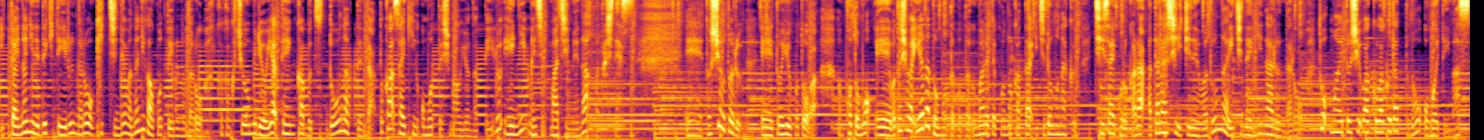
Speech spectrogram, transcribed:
一体何でできているんだろうキッチンでは何が起こっているのだろう価格調味料や添加物どうなってんだとか最近思ってしまうようになっている変に真面目な私です、えー、年を取る、えー、ということはことも、えー、私は嫌だと思ったことは生まれてこの方一度もなく小さい頃から新しい一年はどんな一年になるんだろうと毎年ワクワクだったのを覚えています。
